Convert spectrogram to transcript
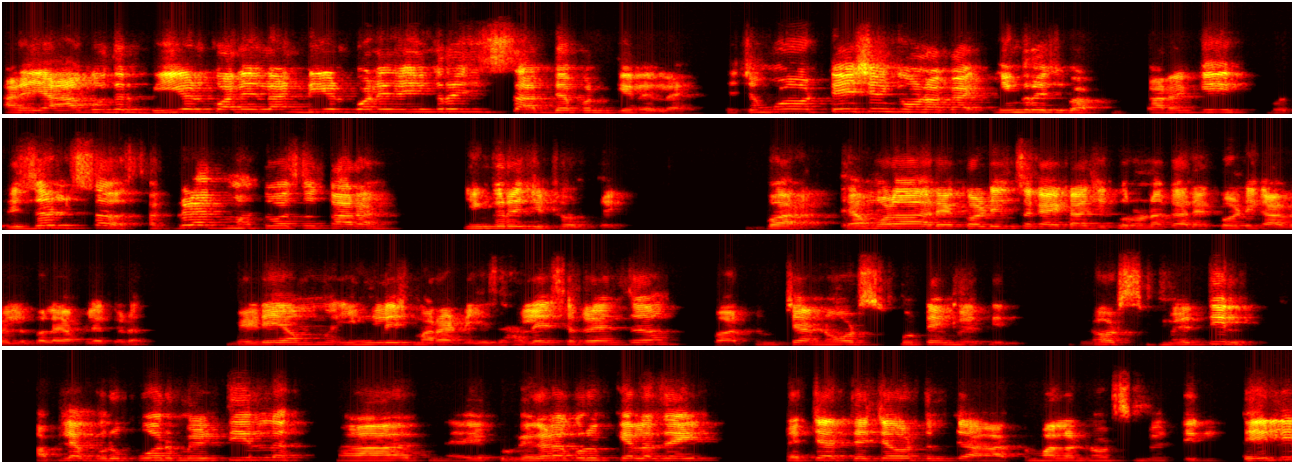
आणि या अगोदर बीएड कॉलेजला आणि डीएड कॉलेजला इंग्रजीचं अध्यापन केलेलं आहे. त्याच्यामुळं टेन्शन घेऊ नका इंग्रजी बाबतीत. कारण की रिझल्टचं सगळ्यात महत्वाचं कारण इंग्रजी ठरतंय. बरं त्यामुळं रेकॉर्डिंगचं काही काळजी करू नका. रेकॉर्डिंग अवेलेबल आहे आपल्याकडं. मीडियम इंग्लिश मराठी झालंय सगळ्यांचं. बरं तुमच्या नोट्स कुठे मिळतील? नोट्स मिळतील? आपल्या ग्रुपवर मिळतील. एक वेगळा ग्रुप केला जाईल. त्याच्या त्याच्यावर तुमच्या तुम्हाला नोट्स मिळतील. डेली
